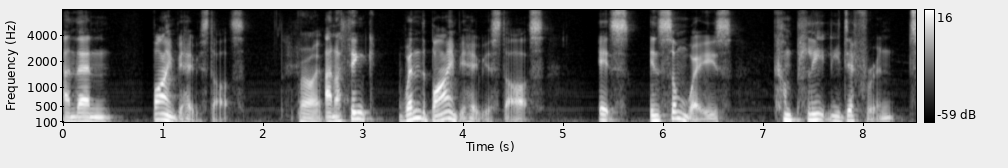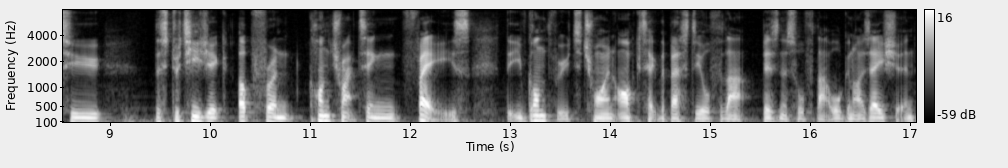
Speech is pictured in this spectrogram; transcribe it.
And then buying behavior starts. Right. And I think when the buying behavior starts, it's in some ways completely different to the strategic upfront contracting phase that you've gone through to try and architect the best deal for that business or for that organization.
